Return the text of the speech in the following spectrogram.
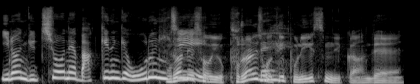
이런 유치원에 맡기는 게 옳은지 불안해서요. 불안해서 네. 어떻게 보내겠습니까? 네.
